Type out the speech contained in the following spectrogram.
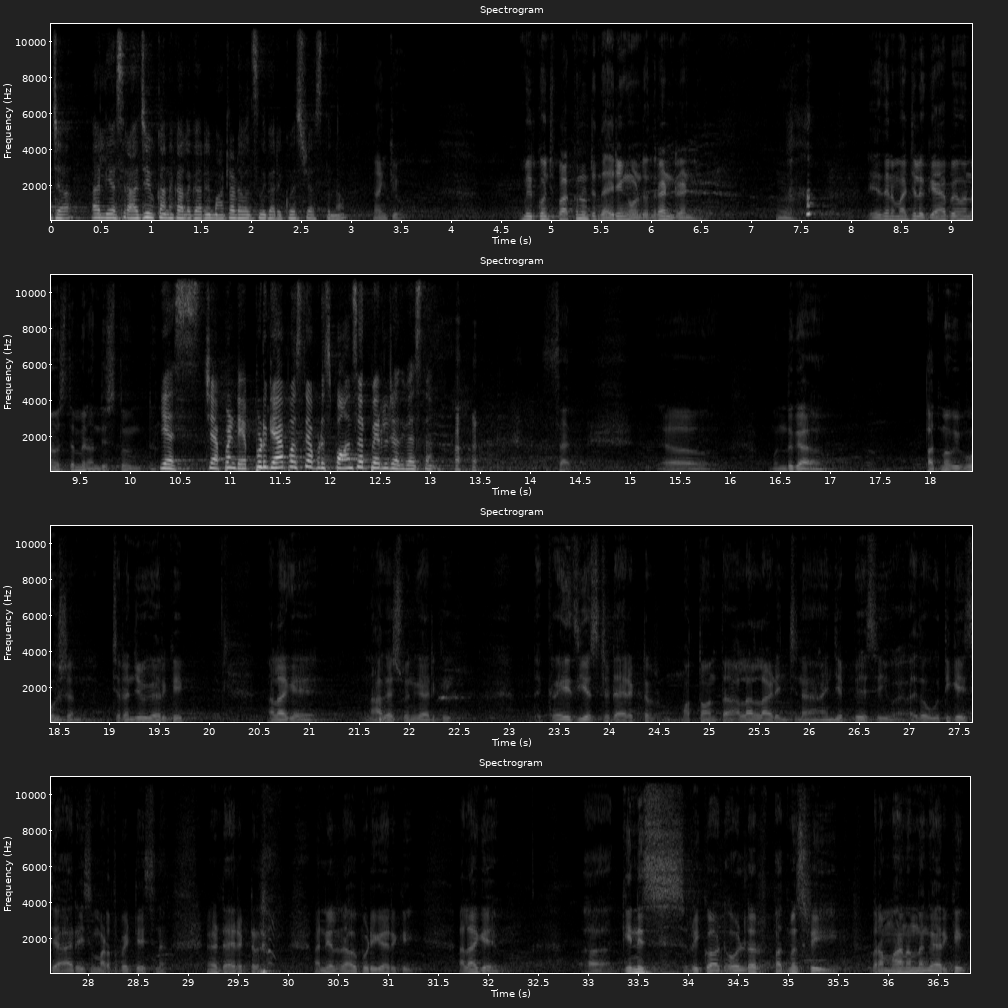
రాజా alias Rajiv Kanakala గారిని మాట్లాడవలసిందిగా request చేస్తున్నాం. థ్యాంక్ యూ మీరు కొంచెం పక్కన ఉంటే ధైర్యంగా ఉంటుంది. రండి రండి. ఏదైనా మధ్యలో గ్యాప్ ఏమైనా వస్తే మీరు అందిస్తూ ఉంటుంది. ఎస్ చెప్పండి. ఎప్పుడు గ్యాప్ వస్తే అప్పుడు స్పాన్సర్ పేర్లు చదివేస్తాను. సార్. ముందుగా పద్మవిభూషణ్ చిరంజీవి గారికి అలాగే నాగశ్విన్ గారికి ద క్రేజియస్ట్ డైరెక్టర్ మొత్తం అంతా అల్లల్లాడించిన అని చెప్పేసి ఏదో ఉతికేసి ఆరేసి మడత పెట్టేసిన డైరెక్టర్ అనిల్ రావుపూడి గారికి. అలాగే Guinness record holder Padmashri Brahmanandam గారికి.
